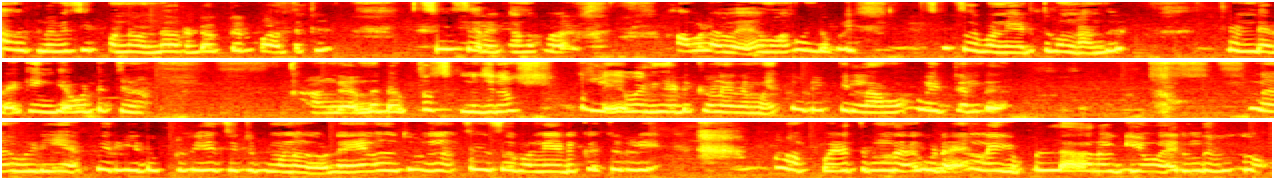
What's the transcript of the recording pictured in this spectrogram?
அதுக்குள்ள விசிட் பண்ண வந்து ஒரு டாக்டர் பார்த்துட்டு சீசருக்கு அனுப்ப அவ்வளோ வேகமாக கொண்டு போய் சீசர் பண்ணி எடுத்து கொண்டாந்து ரெண்டரைக்கு இங்கே விட்டுச்சுனா அங்கே இருந்து டாக்டர் சொன்னிச்சுன்னா உள்ளே வெளியே எடுக்க நேரமே துடிப்பு இல்லாமல் போயிட்டு நான் விடிய பெரிய டாக்டர் ஏச்சிட்டு போனதோட ஏன்னா சொன்னேன் சீசர் பண்ணி எடுக்க சொல்லி அப்போ எடுத்திருந்தா கூட இன்னைக்கு பிள்ளை ஆரோக்கியமா இருந்திருக்கும்.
